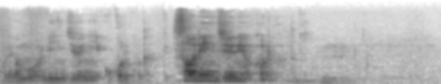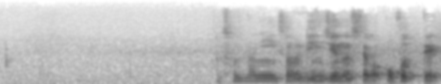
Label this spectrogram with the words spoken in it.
これがもう臨終に起こること。ってそう臨終に起こることそんなにその臨終の人が怒って。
